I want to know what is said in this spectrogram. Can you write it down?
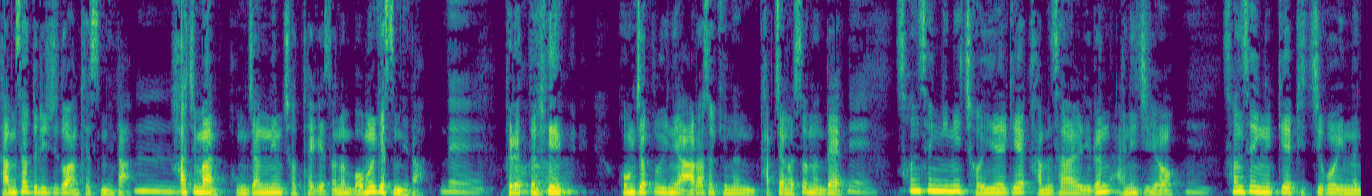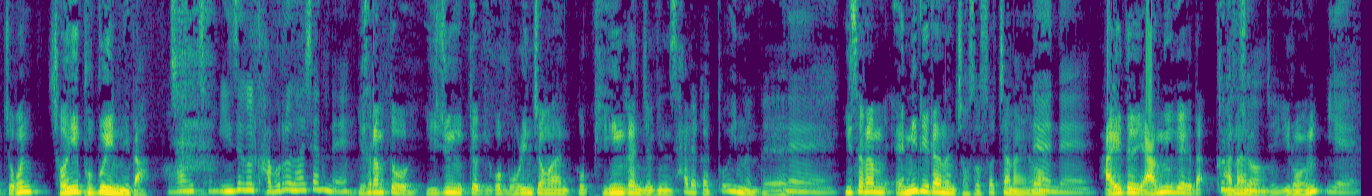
감사드리지도 않겠습니다. 음, 하지만 공장님 저택에서는 머물겠습니다. 네. 그랬더니 어허. 공작 부인이 알아서 기는 답장을 썼는데 네. 선생님이 저희에게 감사할 일은 아니지요. 네. 선생님께 빚지고 있는 쪽은 저희 부부입니다. 아우 참 인생을 갑으로 사셨네. 이 사람 또 이중인격이고 몰인정하고 비인간적인 사례가 또 있는데 네. 이 사람 에밀이라는 저서 썼잖아요. 네, 네. 아이들 양육에 나- 관한 그렇죠. 이제 이론. 예.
